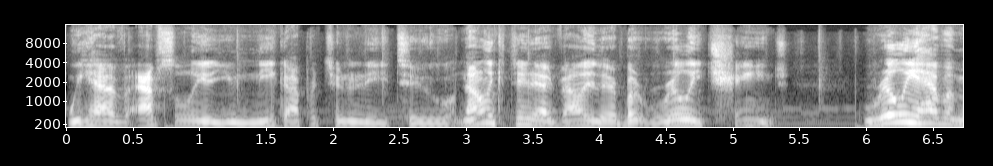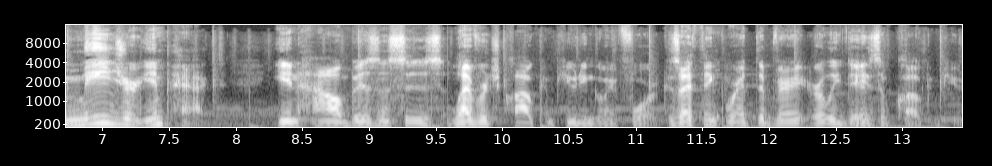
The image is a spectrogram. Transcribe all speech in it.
we have absolutely a unique opportunity to not only continue to add value there, but really change, really have a major impact in how businesses leverage cloud computing going forward. Because I think we're at the very early days yeah. of cloud computing.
